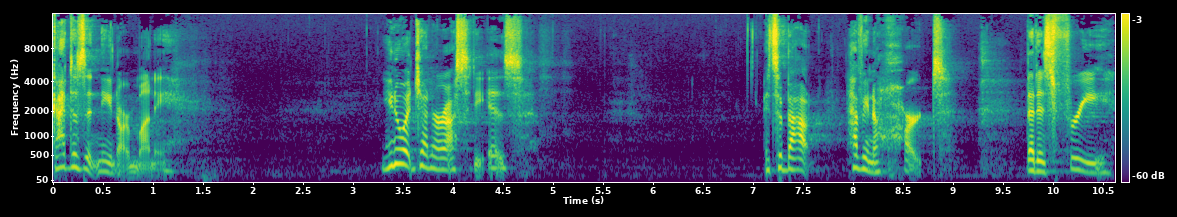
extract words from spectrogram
God doesn't need our money. You know what generosity is? It's about having a heart that is free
